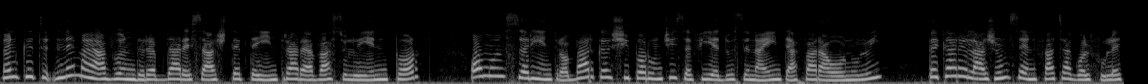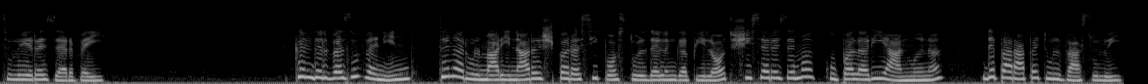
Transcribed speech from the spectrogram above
încât, nemai având răbdare să aștepte intrarea vasului în port, omul sări într-o barcă și porunci să fie dus înaintea faraonului, pe care l-ajunse în fața golfulețului rezervei. Când îl văzu venind, tânărul marinar își părăsi postul de lângă pilot și se rezemă cu pălăria în mână de parapetul vasului.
